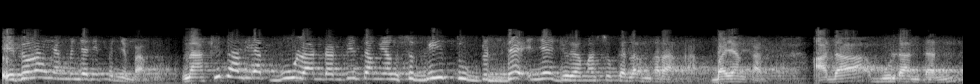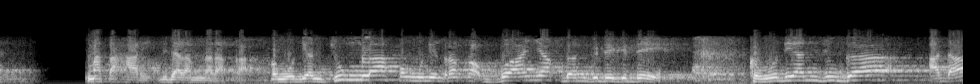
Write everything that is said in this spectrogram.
Itulah yang menjadi penyebab. Nah kita lihat bulan dan bintang yang segitu gedenya juga masuk ke dalam neraka. Bayangkan, ada bulan dan matahari di dalam neraka. Kemudian jumlah penghuni neraka banyak dan gede-gede. Kemudian juga ada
